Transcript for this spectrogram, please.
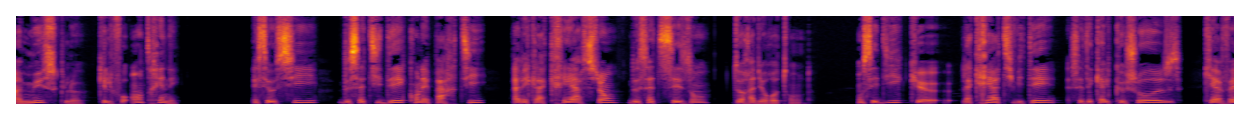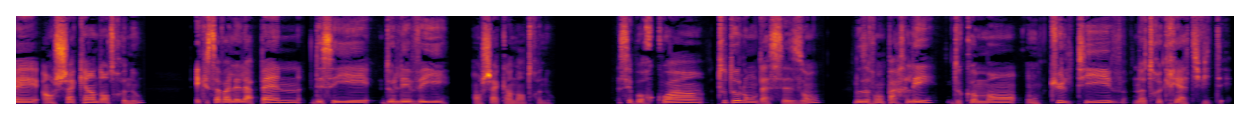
un muscle qu'il faut entraîner. Et c'est aussi de cette idée qu'on est parti avec la création de cette saison de Radio Rotonde. On s'est dit que la créativité, c'était quelque chose qui avait en chacun d'entre nous et que ça valait la peine d'essayer de l'éveiller en chacun d'entre nous. C'est pourquoi, tout au long de la saison, nous avons parlé de comment on cultive notre créativité.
